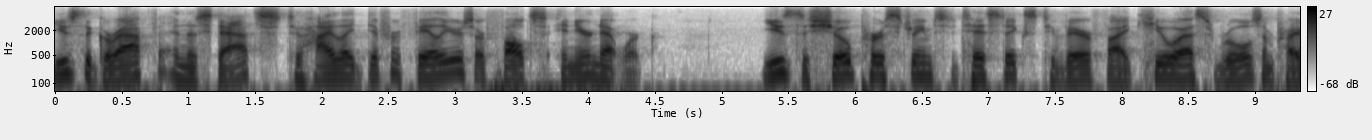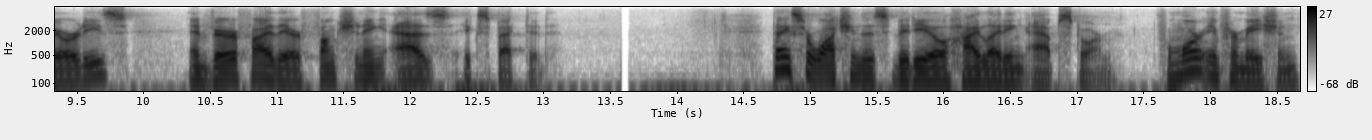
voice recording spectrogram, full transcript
Use the graph and the stats to highlight different failures or faults in your network. Use the show per stream statistics to verify QoS rules and priorities and verify they are functioning as expected. Thanks for watching this video highlighting AppStorm. For more information,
